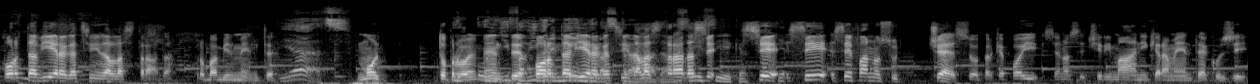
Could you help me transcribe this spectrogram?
porta via i ragazzini dalla strada, probabilmente. Yes. Molto molto probabilmente porta via i ragazzini dalla strada sì, se, sì, che... se, se, se, fanno successo, perché poi se no se ci rimani chiaramente è così.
